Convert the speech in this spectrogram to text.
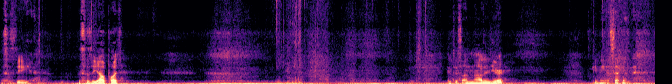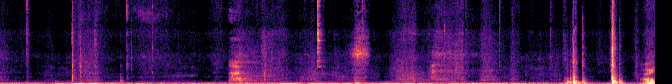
This is the this is the output. Get this unknotted here. Give me a second. All right.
